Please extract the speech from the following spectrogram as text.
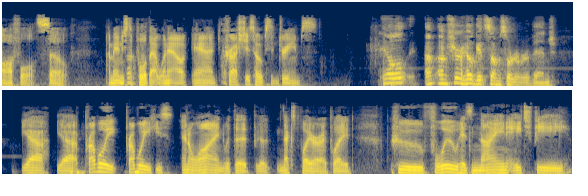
awful. So I managed to pull that one out and crush his hopes and dreams. He'll, I'm, I'm sure he'll get some sort of revenge. Yeah, yeah. Probably probably he's in a line with the, the next player I played who flew his nine HP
